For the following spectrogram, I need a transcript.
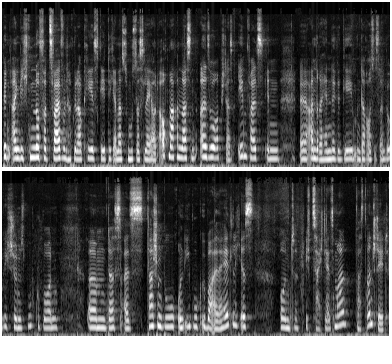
bin eigentlich nur noch verzweifelt und habe gedacht, okay, es geht nicht anders, du musst das Layout auch machen lassen. Also habe ich das ebenfalls in äh, andere Hände gegeben und daraus ist ein wirklich schönes Buch geworden ähm, das als Taschenbuch und E-Book überall erhältlich ist. Und ich zeige dir jetzt mal, was drin steht.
